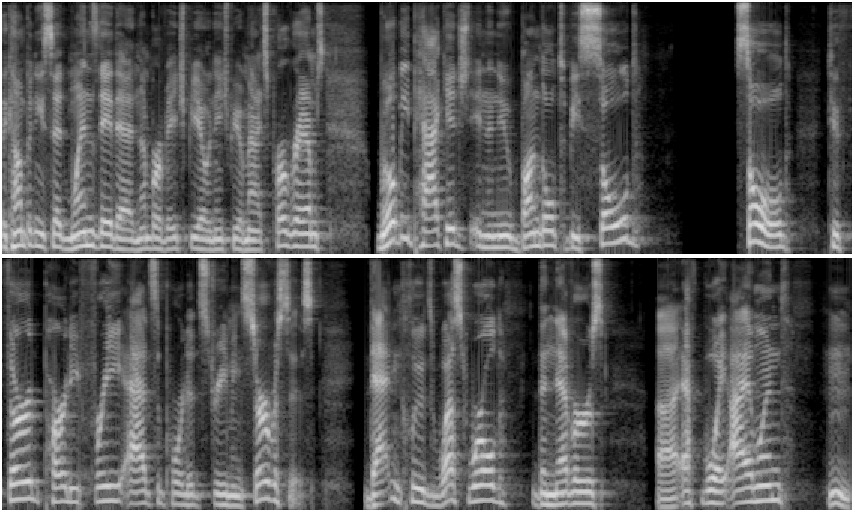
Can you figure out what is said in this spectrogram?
The company said Wednesday that a number of HBO and HBO Max programs will be packaged in the new bundle to be sold sold to third party free ad supported streaming services. That includes Westworld, The Nevers, uh, F Boy Island, hmm,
